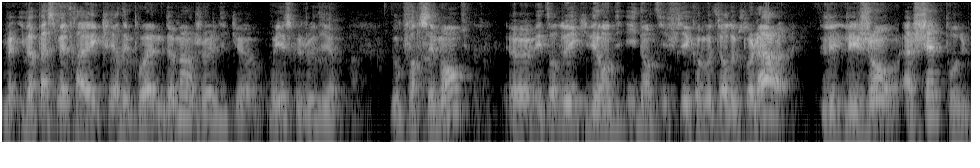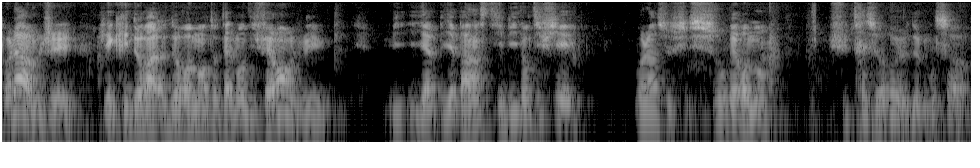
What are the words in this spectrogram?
Il va, pas se mettre à écrire des poèmes demain, Joël Dicker. Vous voyez ce que je veux dire? Donc forcément, étant donné qu'il est en- identifié comme auteur de polar, les, gens achètent pour du polar. J'ai écrit deux, romans totalement différents. Il n'y a, il y a pas un style identifié. Voilà, ce, ce sont des romans. Je suis très heureux de mon sort.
